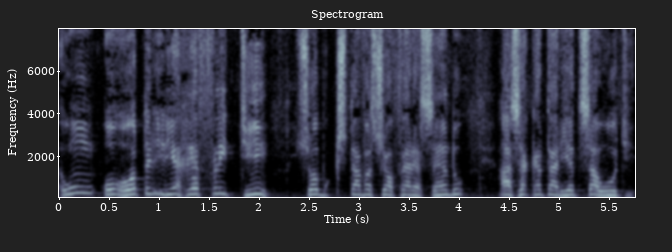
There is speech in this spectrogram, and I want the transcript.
um ou outro iria refletir sobre o que estava se oferecendo à Secretaria de Saúde.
